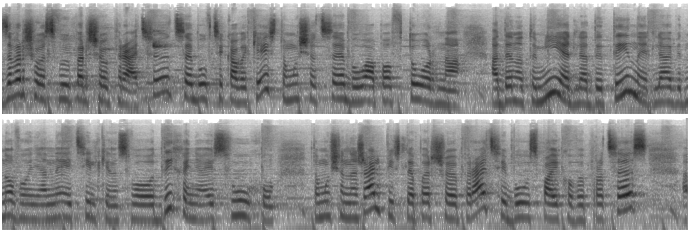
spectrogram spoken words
Завершила свою першу операцію. Це був цікавий кейс, тому що це була повторна аденотомія для дитини для відновлення не тільки носового дихання, а й слуху. Тому що, на жаль, після першої операції був спайковий процес е,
